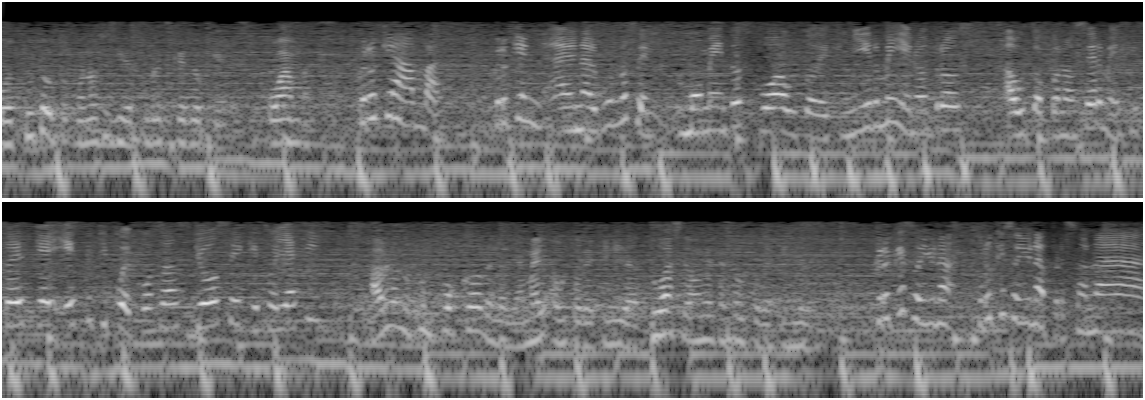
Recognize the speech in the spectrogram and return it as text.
o tú te autoconoces y descubres qué es lo que eres, o ambas. Creo que ambas. Creo que en, algunos momentos puedo autodefinirme y en otros autoconocerme. Si sabes que hay este tipo de cosas, yo sé que soy así. Háblanos un poco de la llamada autodefinida. ¿Tú hacia dónde estás autodefinida? Creo que soy una creo que soy una persona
